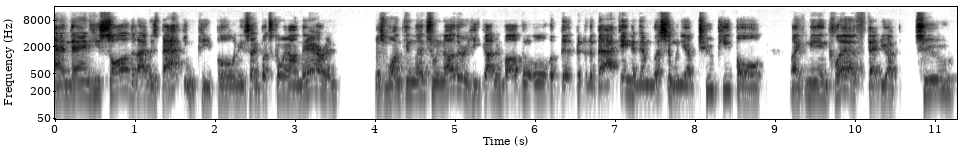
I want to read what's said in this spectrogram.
And then he saw that I was backing people, and he's like, "What's going on there?" And there's one thing led to another. He got involved in a little bit, bit of the backing. And then listen, when you have two people like me and Cliff, that you have two,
